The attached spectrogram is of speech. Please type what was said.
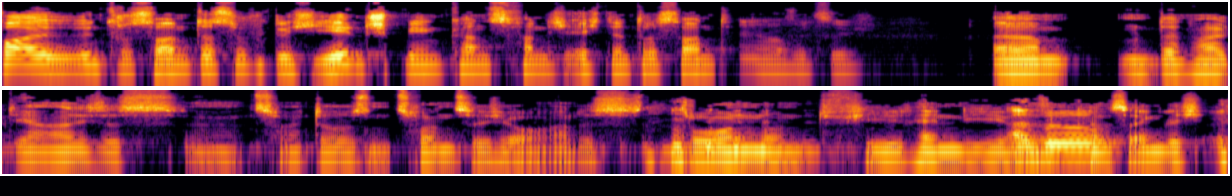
war interessant, dass du wirklich jeden spielen kannst, fand ich echt interessant. ja, witzig. Ähm, und dann halt, ja, dieses äh, 2020 auch alles Drohnen und viel Handy und Also- du kannst eigentlich.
